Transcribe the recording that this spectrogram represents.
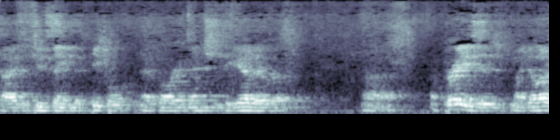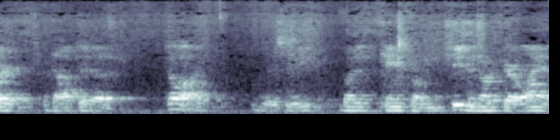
Ties a few things that people have already mentioned together, but uh, appraise is my daughter adopted a dog this week, but it came from, she's in North Carolina,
